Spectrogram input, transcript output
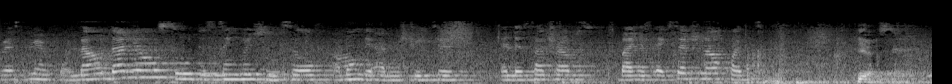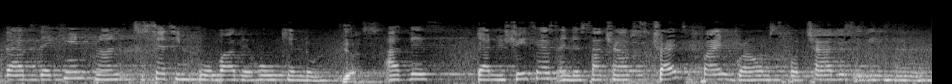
Verse 3 and 4. Now Daniel so distinguished himself among the administrators and the satraps by his exceptional quality Yes, that the king planned to set him over the whole kingdom. yes. At this, the administrators and the satraps tried to find grounds for charges against Daniel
